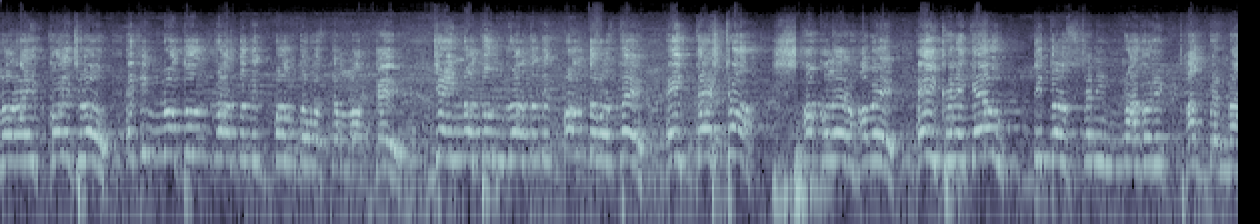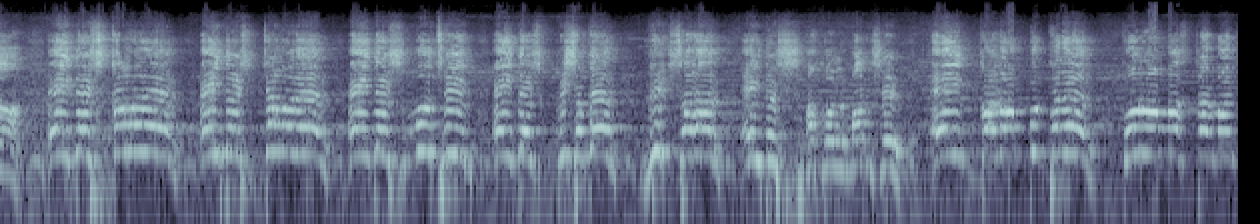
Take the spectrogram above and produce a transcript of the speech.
লড়াই করেছিল একটি নতুন রাজনৈতিক বন্দোবস্তের লক্ষ্যে। যেই নতুন রাজনৈতিক বন্দোবস্তে এই দেশটা সকলের হবে, এইখানে কেউ দ্বিতীয় শ্রেণির নাগরিক থাকবেন না। এই দেশ কামারের, এই দেশ এই দেশ কৃষকের রিক্সার এই দেশ সকল মানুষের। এই গণঅভ্যুত্থানের কোনো মাস্টার মাইন্ড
